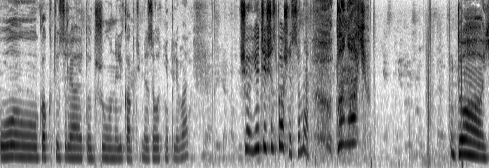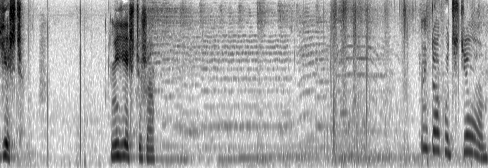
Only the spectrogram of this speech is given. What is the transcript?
О, как ты зря этот Джон, или как тебя зовут, мне плевать. Че, я тебе сейчас башню сама. Да нахер! Да, есть. Не есть уже. Так вот сделаем.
